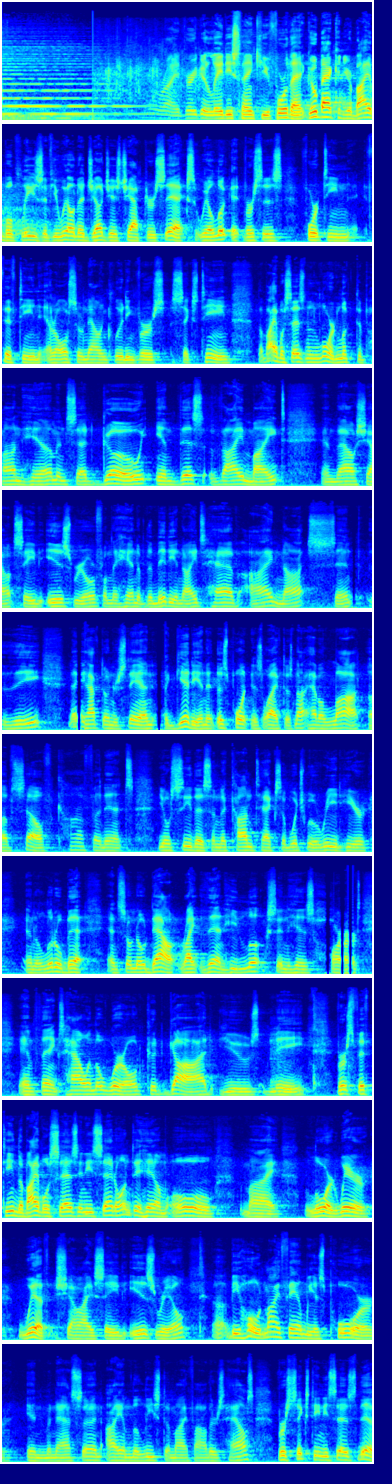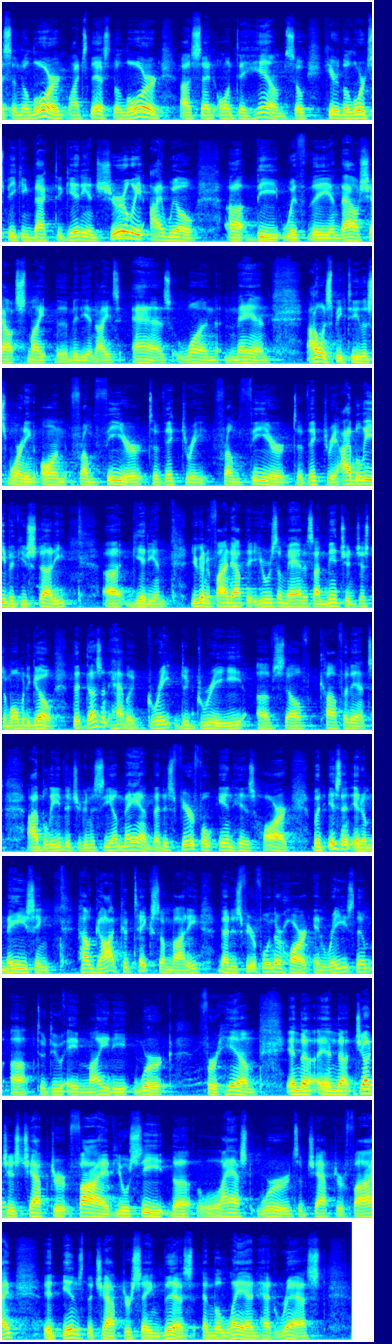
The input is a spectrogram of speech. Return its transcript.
All right, very good, ladies. Thank you for that. Go back in your Bible, please, if you will, to Judges chapter 6. We'll look at verses 14, 15, and also now including verse 16. The Bible says, And the Lord looked upon him and said, Go in this thy might and thou shalt save Israel from the hand of the Midianites. Have I not sent thee? Now you have to understand, Gideon at this point in his life does not have a lot of self confidence. You'll see this in the context of which we'll read here in a little bit. And so, no doubt, right then, he looks in his heart and thinks, How in the world could God use me? Verse 15, the Bible says, And he said unto him, Oh, my Lord, wherewith shall I save Israel? Uh, behold, my family is poor in Manasseh, and I am the least of my father's house. Verse 16, he says this, and the Lord, watch this, the Lord uh, said unto him. So here the Lord speaking back to Gideon, Surely I will uh, be with thee, and thou shalt smite the Midianites as one man. I want to speak to you this morning on from fear to victory, from fear to victory. I believe if you study uh, Gideon, you're going to find out that here was a man, as I mentioned just a moment ago, that doesn't have a great degree of self confidence. I believe that you're going to see a man that is fearful in his heart, but isn't it amazing how God could take somebody that is fearful in their heart and raise them up to do a mighty work for him. In the, in the Judges chapter 5, you'll see the last words of chapter 5. It ends the chapter saying this, and the land had rest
